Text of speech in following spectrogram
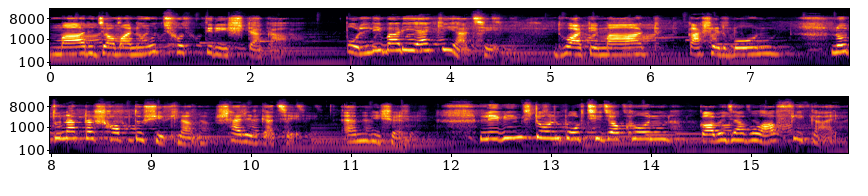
মার জমানো ছত্রিশ টাকা। পল্লী বাড়ি একই আছে। ধোয়াটে মাঠ, কাশের বন। নতুন একটা শব্দ শিখলাম স্যারের কাছে। অ্যাম্বিশন লিভিংস্টোন পড়ছি যখন, কবে যাব আফ্রিকায়?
